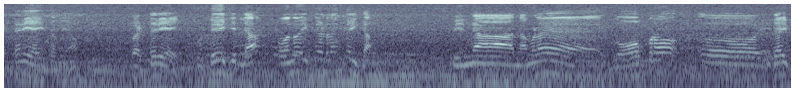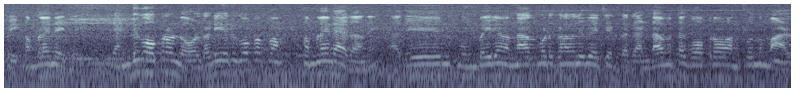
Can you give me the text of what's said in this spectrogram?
എട്ടരയായി സമയം. എട്ടരയായി. ഫുഡ് കഴിച്ചില്ല. പോകുന്ന വഴിക്ക് കിടന്ന് കഴിക്കാം. പിന്നെ നമ്മളെ ഗോപ്രോ ഇതായിപ്പോയി. കംപ്ലൈന്റ് ആയിപ്പോയി. രണ്ട് കോപ്പർ ഉണ്ട് ഓൾറെഡി ഒരു കോപ്പർ കംപ്ലൈന്റ് ആയതാണ്. അത് മുംബൈയിൽ നന്നാക്കുമ്പോൾ കൊടുക്കണമെന്ന് വിചാരിച്ചെടുത്ത രണ്ടാമത്തെ കോപ്പർ നമുക്കൊന്ന് മഴ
